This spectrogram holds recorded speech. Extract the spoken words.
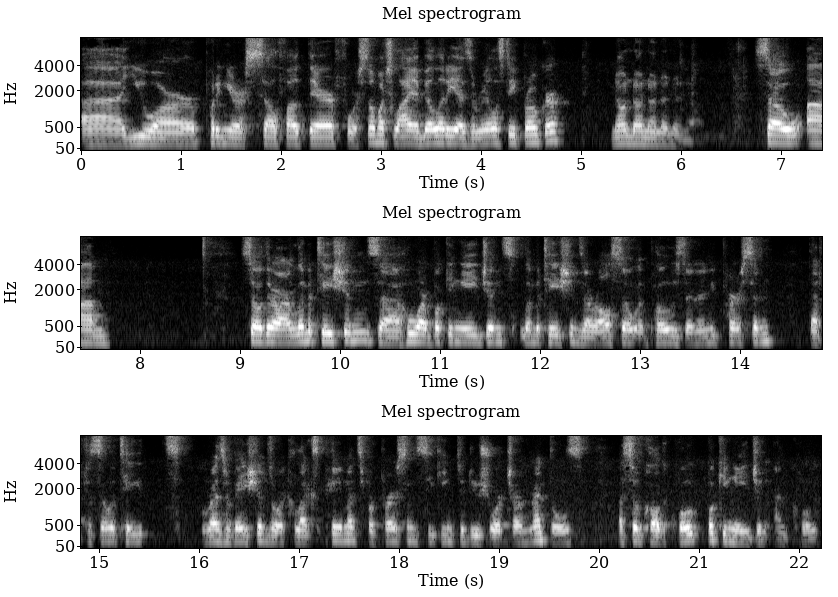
Uh, you are putting yourself out there for so much liability as a real estate broker. No, no, no, no, no, no. So, um, so there are limitations. Uh, who are booking agents? Limitations are also imposed on any person that facilitates reservations or collects payments for persons seeking to do short-term rentals. A so-called quote booking agent unquote.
